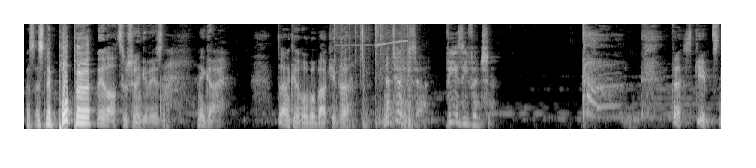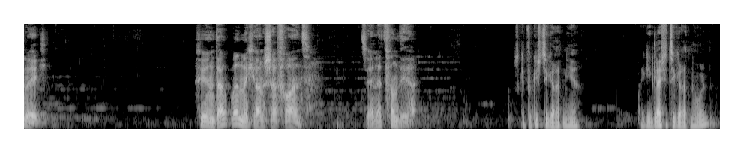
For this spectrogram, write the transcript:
Das ist eine Puppe! Wäre auch zu schön gewesen. Egal. Danke, Robo-Barkeeper. Natürlich, Sir. Wie Sie wünschen. Das gibt's nicht. Vielen Dank, mein mechanischer Freund. Sehr nett von dir. Es gibt wirklich Zigaretten hier. Wir gehen gleich die Zigaretten holen.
